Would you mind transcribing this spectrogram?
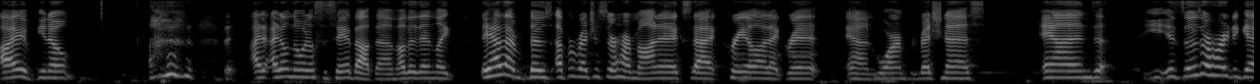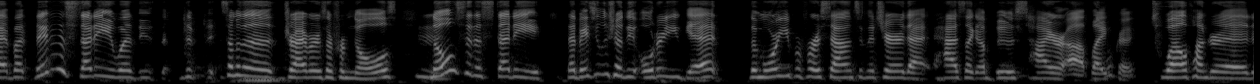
I, you know, I I don't know what else to say about them other than like they have that those upper register harmonics that create a lot of that grit and warmth and richness, and it's, those are hard to get. But they did a study with the, the, some of the drivers are from Knowles. Hmm. Knowles did a study that basically showed the older you get, the more you prefer a sound signature that has like a boost higher up, like Okay. 1200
